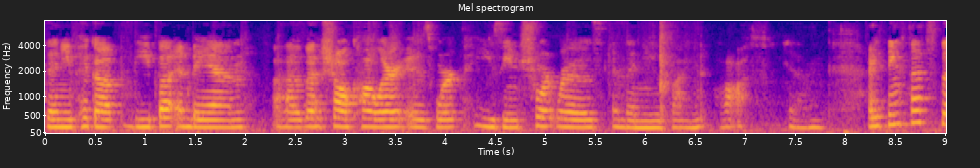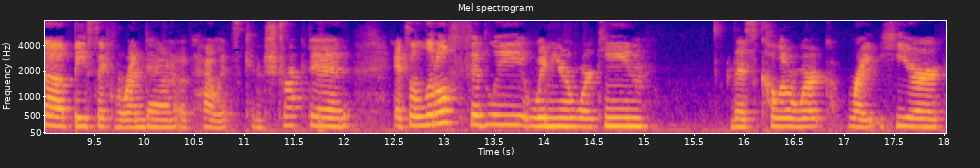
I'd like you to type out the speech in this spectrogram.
Then you pick up the button band. Uh, the shawl collar is worked using short rows and then you bind off. Um, I think that's the basic rundown of how it's constructed. It's a little fiddly when you're working this color work right here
